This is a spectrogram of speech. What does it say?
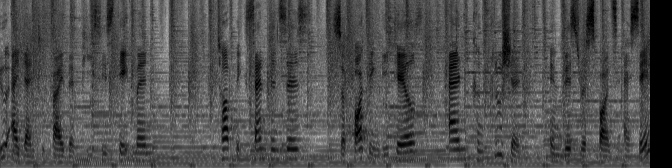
You identify the thesis statement, topic sentences, supporting details, and conclusion in this response essay?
